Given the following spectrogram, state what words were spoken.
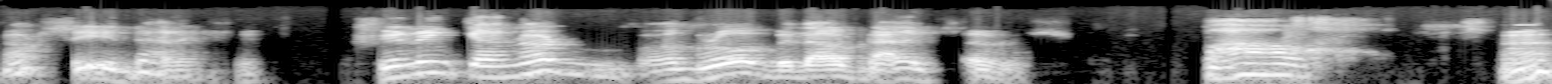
not see indirectly. Feeling cannot grow without direct service. Wow. Huh?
